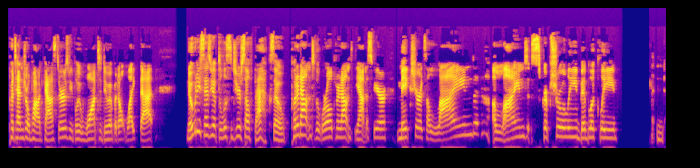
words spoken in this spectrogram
potential podcasters, people who want to do it but don't like that nobody says you have to listen to yourself back. So put it out into the world, put it out into the atmosphere, make sure it's aligned, aligned scripturally, biblically.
